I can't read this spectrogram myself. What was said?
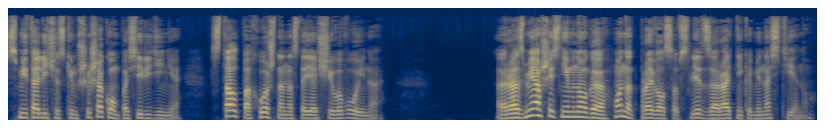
с металлическим шишаком посередине, стал похож на настоящего воина. Размявшись немного, он отправился вслед за ратниками на стену.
